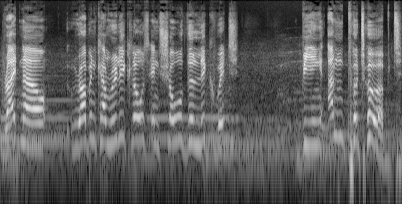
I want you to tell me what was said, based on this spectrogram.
right now, Robin, come really close and show the liquid being unperturbed.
